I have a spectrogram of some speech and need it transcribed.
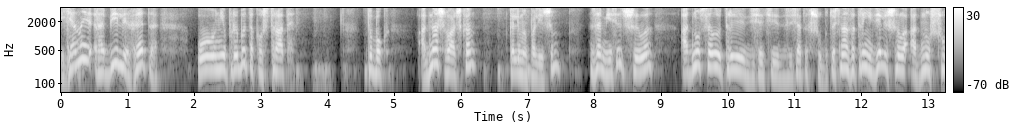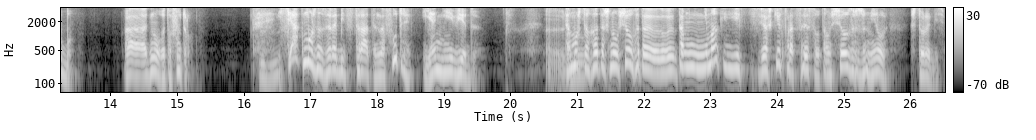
Яны рабілі гэта у непрыбытак у страты. То бок одна швачка калі мы палічым за месяц шыла у 1,3 шубы. То есть она за тры недзелі шыла одну шубу одну гэта футру. Угу. Як можна зарабіць страты на футре, я не ведаю. Э, Таму што ну гэта ж ну ўсё гэта там няма цяжкіх працэсаў, там все зразумела, што рабіць.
